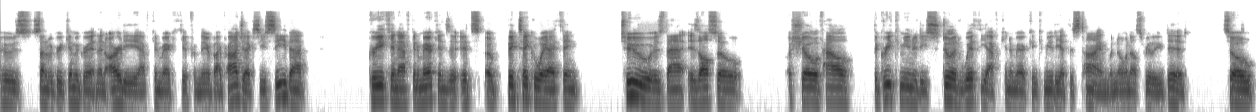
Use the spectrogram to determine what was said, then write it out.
who's son of a greek immigrant and then artie african american kid from nearby projects you see that Greek and African Americans, it's a big takeaway, I think, too, is that is also a show of how the Greek community stood with the African American community at this time when no one else really did. So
